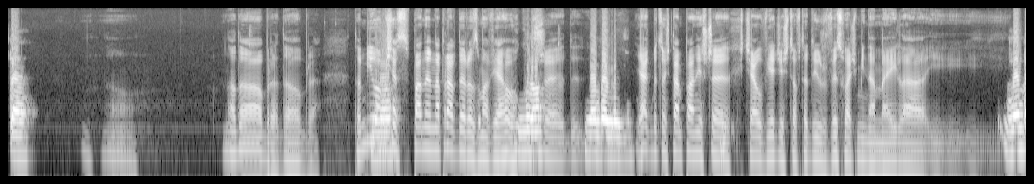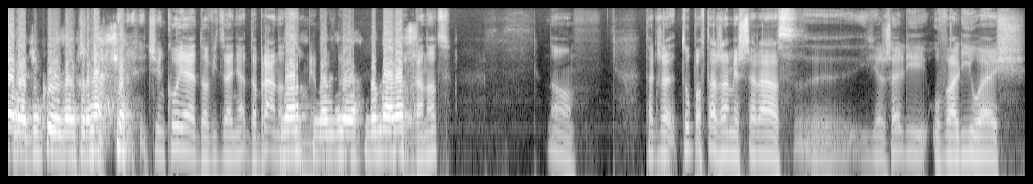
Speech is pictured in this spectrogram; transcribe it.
tak. No. No dobra, dobra. To miło No. mi się z panem naprawdę rozmawiało, No. kurczę. No dzie- Jakby coś tam pan jeszcze chciał wiedzieć, to wtedy już wysłać mi na maila i, no dobra, dziękuję za informację. dziękuję, do widzenia, dobranoc No, sumie. do widzenia. Dobranoc. Dobranoc. No, także tu powtarzam jeszcze raz, y, jeżeli uwaliłeś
